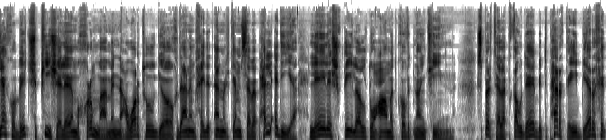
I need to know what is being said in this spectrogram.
جاكوبيتش بيشلة مخرمة من عورته جو خدان مخيدة أمريكا سبب هالأدية ليلة شقيلة لطعامة كوفيد 19 سبرتلة قودة بتبرقي بيرخت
